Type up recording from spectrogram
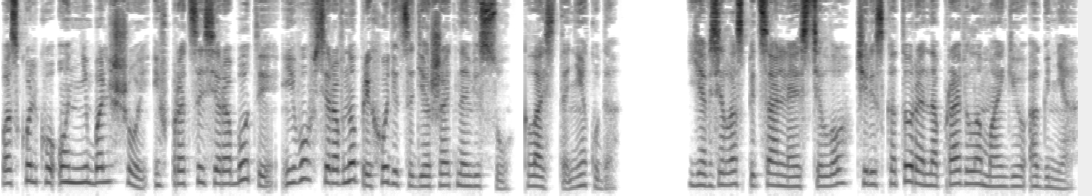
поскольку он небольшой, и в процессе работы его все равно приходится держать на весу, класть-то некуда. Я взяла специальное стело, через которое направила магию огня.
